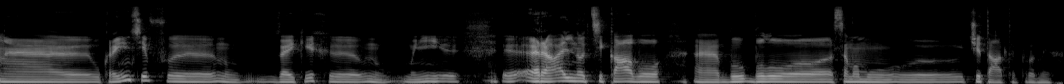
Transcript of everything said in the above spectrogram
Е, українців, е, ну, за яких е, ну, мені реально цікаво було самому читати про них.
